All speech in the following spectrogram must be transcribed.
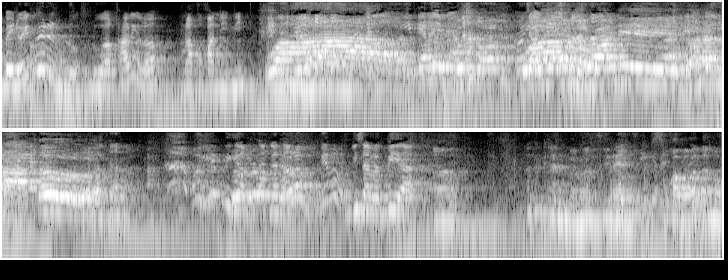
by the way gue udah du- dua kali loh melakukan ini. wow kira ini anak Jagoan jagoan nih juara satu. Mungkin tiga nggak tahu lah mungkin bisa lebih ya. Eh, suka banget sama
